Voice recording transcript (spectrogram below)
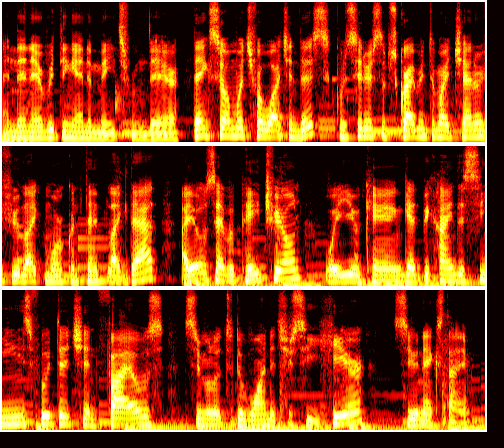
and then everything animates from there. Thanks so much for watching this. Consider subscribing to my channel if you like more content like that. I also have a Patreon where you can get behind the scenes footage and files similar to the one that you see here. See you next time.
